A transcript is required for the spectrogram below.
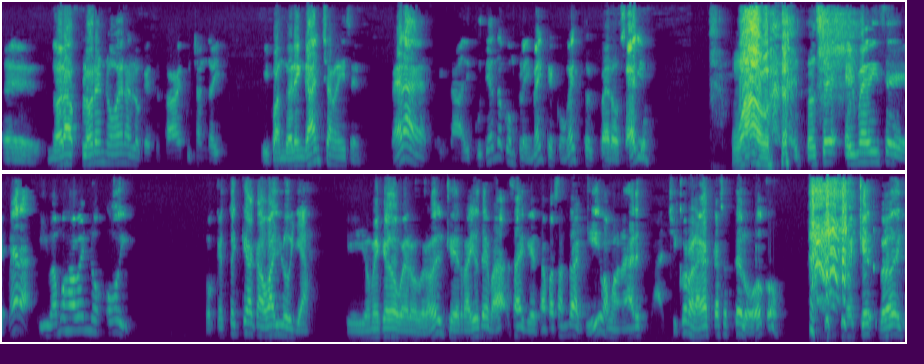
eh, no era, Flores no era lo que se estaba escuchando ahí. Y cuando él engancha, me dice, espera, estaba discutiendo con Playmaker, con Héctor, pero serio. Wow. Entonces él me dice, mira, y vamos a vernos hoy, porque esto hay que acabarlo ya. Y yo me quedo, pero, brother, ¿qué rayo te va? ¿Sabes qué está pasando aquí? Vamos a dejar, ah, chico, no le hagas caso a este loco. Es que, brother,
